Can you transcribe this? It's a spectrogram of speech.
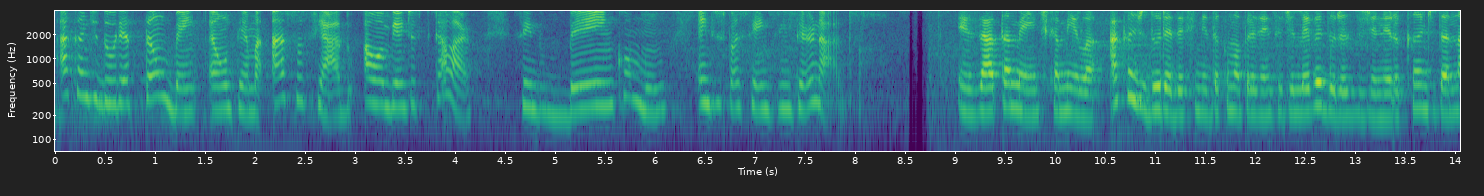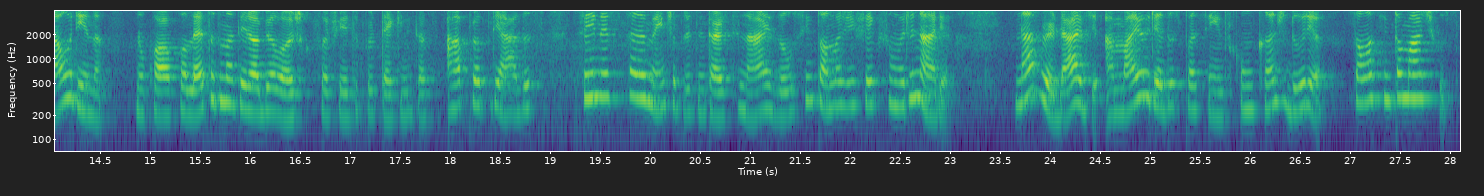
a candidúria também é um tema associado ao ambiente hospitalar, sendo bem comum entre os pacientes internados. Exatamente, Camila. A candidúria é definida como a presença de leveduras do gênero Cândida na urina, no qual a coleta do material biológico foi feita por técnicas apropriadas, sem necessariamente apresentar sinais ou sintomas de infecção urinária. Na verdade, a maioria dos pacientes com candidúria são assintomáticos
